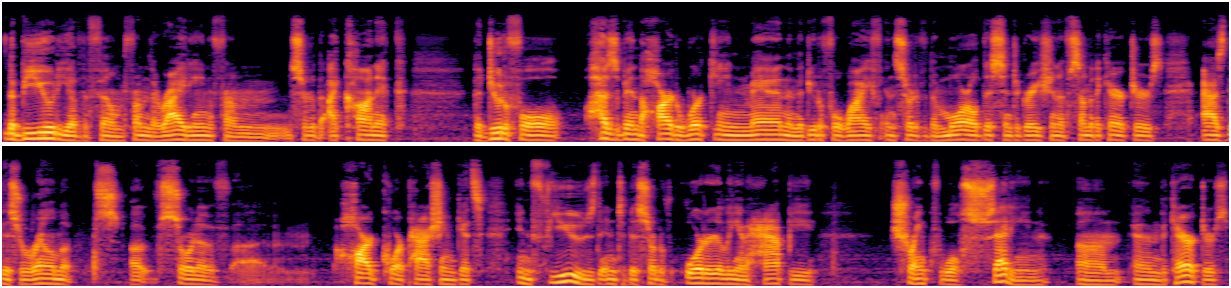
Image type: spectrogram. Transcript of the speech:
the beauty of the film, from the writing, from sort of the iconic, the dutiful husband, the hard-working man, and the dutiful wife, and sort of the moral disintegration of some of the characters as this realm of, of sort of uh, hardcore passion gets infused into this sort of orderly and happy, tranquil setting, um, and the characters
